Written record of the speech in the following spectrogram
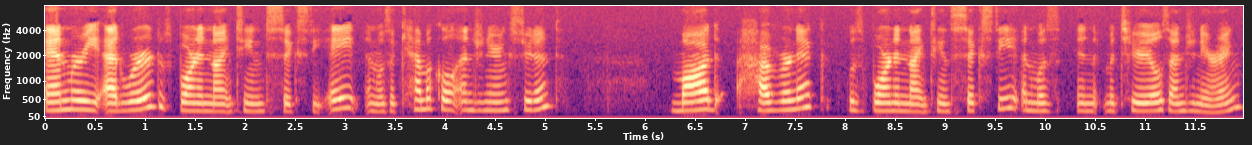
Anne Marie Edward was born in 1968 and was a chemical engineering student. Maud Haviernick was born in 1960 and was in materials engineering.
